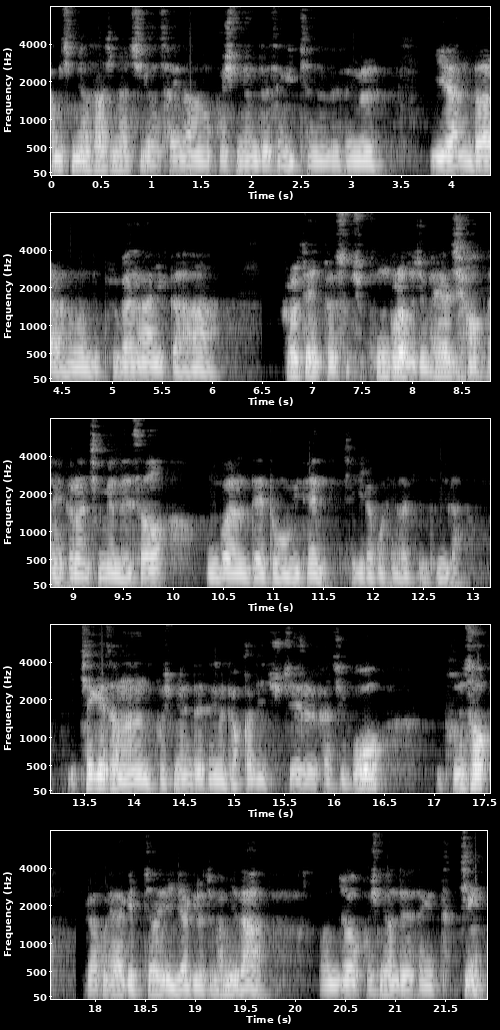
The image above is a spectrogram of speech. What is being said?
30년, 40년씩 차이 나는 90년대생, 2000년대생을 이해한다라는 건 불가능하니까 그럴 때는 별수 없이 공부라도 좀 해야죠. 네, 그런 측면에서 공부하는 데 도움이 된 책이라고 생각이 듭니다. 이 책에서는 90년대생을 몇 가지 주제를 가지고 분석이 라고 해야겠죠. 이야기를 좀 합니다. 먼저 90년대생의 특징,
